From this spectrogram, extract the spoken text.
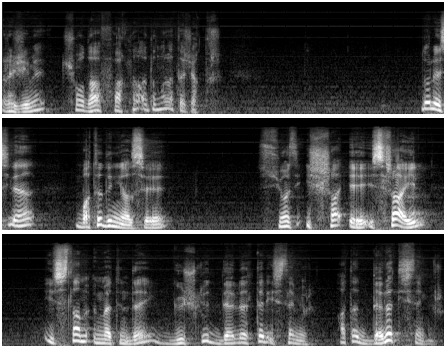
rejimi çok daha farklı adımlar atacaktır. Dolayısıyla Batı dünyası, Siyonist e, İsrail, İslam ümmetinde güçlü devletler istemiyor. Hatta devlet istemiyor.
